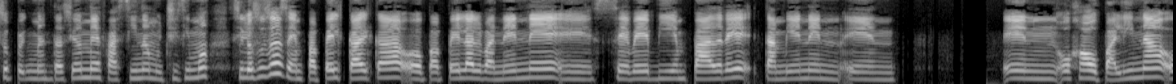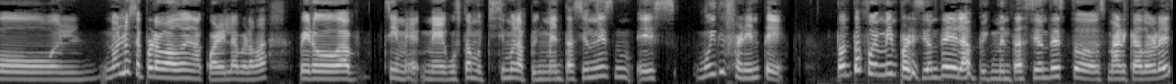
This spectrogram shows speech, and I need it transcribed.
su pigmentación me fascina muchísimo. Si los usas en papel calca o papel albanene, eh, se ve bien padre. También en, en en hoja opalina o no los he probado en acuarela, ¿verdad? Pero ah, sí, me, me, gusta muchísimo la pigmentación, es, es muy diferente. tonta fue mi impresión de la pigmentación de estos marcadores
